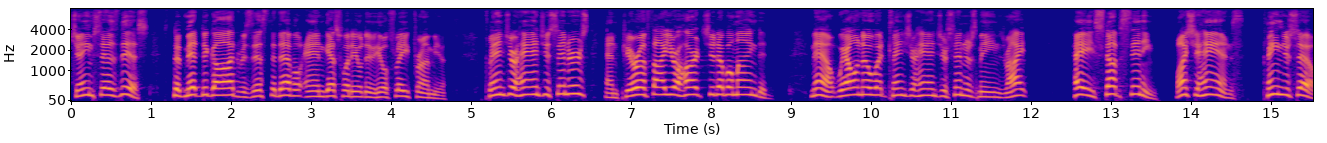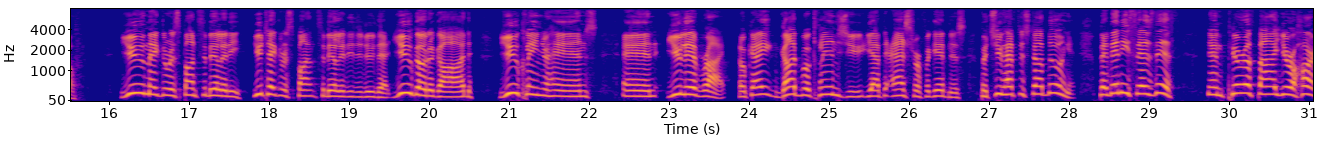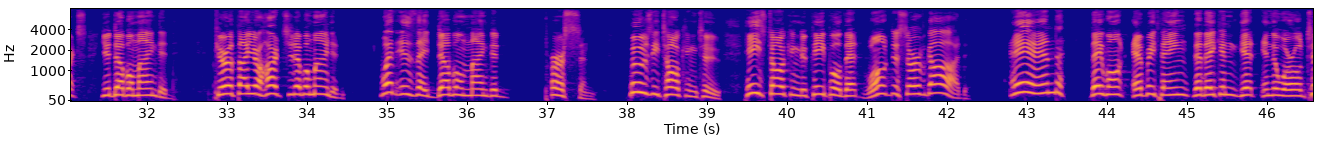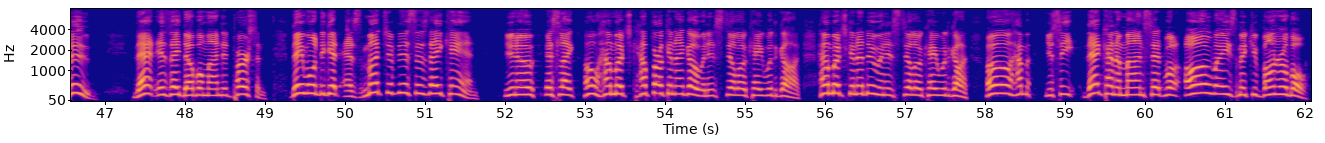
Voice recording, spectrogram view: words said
James says this submit to God, resist the devil, and guess what he'll do? He'll flee from you. Cleanse your hands, you sinners, and purify your hearts, you double minded. Now, we all know what cleanse your hands, you sinners means, right? Hey, stop sinning. Wash your hands. Clean yourself. You make the responsibility, you take the responsibility to do that. You go to God, you clean your hands, and you live right, okay? God will cleanse you. You have to ask for forgiveness, but you have to stop doing it. But then he says this and purify your hearts, you double minded. Purify your hearts, you double minded. What is a double minded person? Who's he talking to? He's talking to people that want to serve God and they want everything that they can get in the world too. That is a double minded person. They want to get as much of this as they can. You know, it's like, oh, how much, how far can I go and it's still okay with God? How much can I do and it's still okay with God? Oh, how? You see, that kind of mindset will always make you vulnerable.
